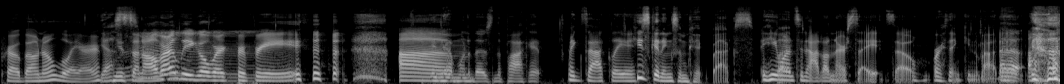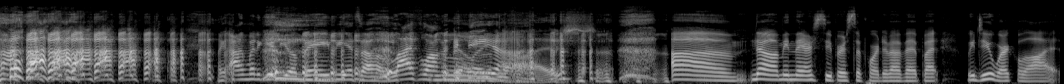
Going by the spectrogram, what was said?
pro bono lawyer. Yes. He's done all of our legal work for free. um, Good have one of those in the pocket. Exactly. he's getting some kickbacks he but- wants an ad on our site, so we're thinking about it. like I'm gonna give you a baby. It's a lifelong Oh ability. Yeah. um, no, I mean they're super supportive of it, but we do work a lot.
